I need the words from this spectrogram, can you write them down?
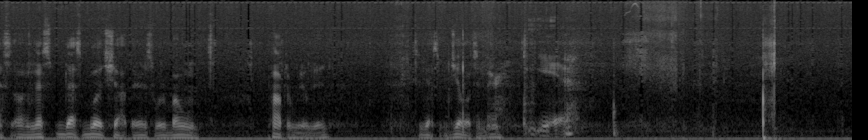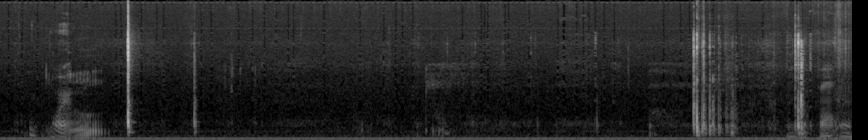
That's uh, and that's that's bloodshot there. That's where the bone popped them real good. You got some gelatin there. yeah. Fat little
